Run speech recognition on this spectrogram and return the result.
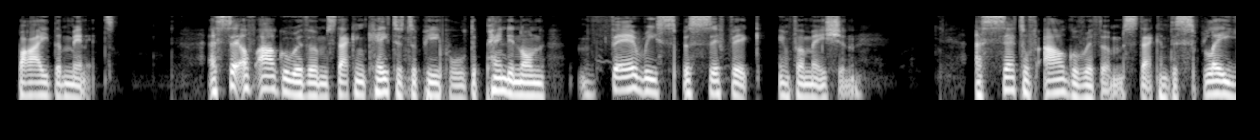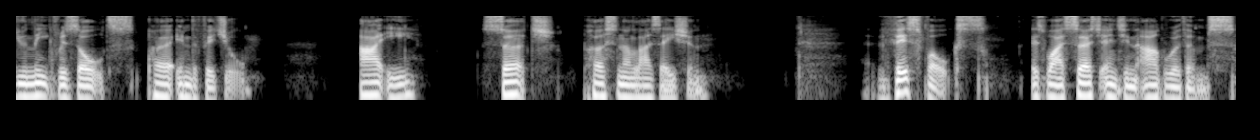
by the minute. A set of algorithms that can cater to people depending on very specific information. A set of algorithms that can display unique results per individual. i.e., search personalization. This, folks, is why search engine algorithms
